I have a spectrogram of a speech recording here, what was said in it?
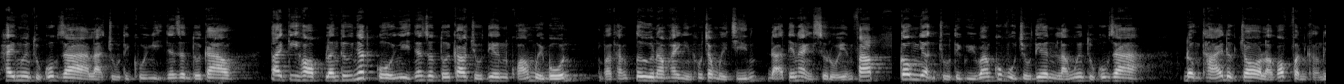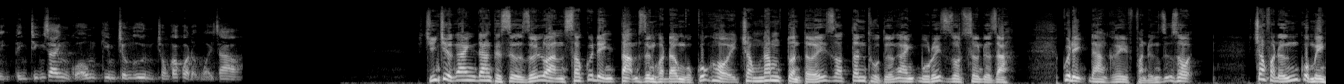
hay nguyên thủ quốc gia là Chủ tịch Hội nghị Nhân dân tối cao. Tại kỳ họp lần thứ nhất của Hội nghị Nhân dân tối cao Triều Tiên khóa 14 vào tháng 4 năm 2019 đã tiến hành sửa đổi hiến pháp, công nhận Chủ tịch Ủy ban Quốc vụ Triều Tiên là nguyên thủ quốc gia. Động thái được cho là góp phần khẳng định tính chính danh của ông Kim Jong Un trong các hoạt động ngoại giao. Chính trường Anh đang thực sự rối loạn sau quyết định tạm dừng hoạt động của Quốc hội trong 5 tuần tới do tân Thủ tướng Anh Boris Johnson đưa ra. Quyết định đang gây phản ứng dữ dội. Trong phản ứng của mình,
